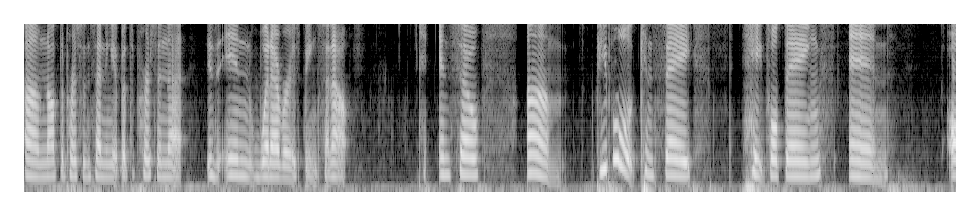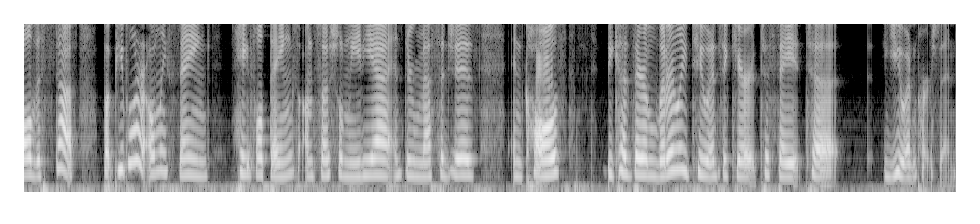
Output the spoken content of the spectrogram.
Um, not the person sending it, but the person that is in whatever is being sent out. And so, um, people can say hateful things and all this stuff, but people are only saying hateful things on social media and through messages and calls because they're literally too insecure to say it to you in person.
